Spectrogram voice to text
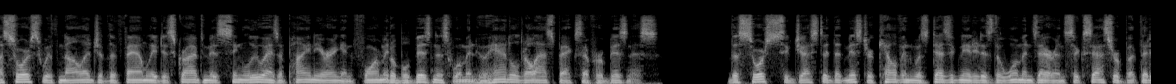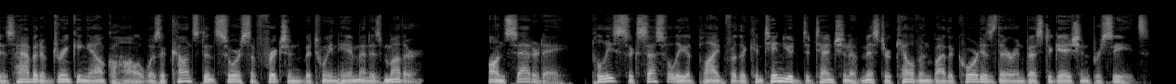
A source with knowledge of the family described Ms. Singlu as a pioneering and formidable businesswoman who handled all aspects of her business. The source suggested that Mr. Kelvin was designated as the woman's heir and successor but that his habit of drinking alcohol was a constant source of friction between him and his mother. On Saturday, police successfully applied for the continued detention of Mr. Kelvin by the court as their investigation proceeds.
